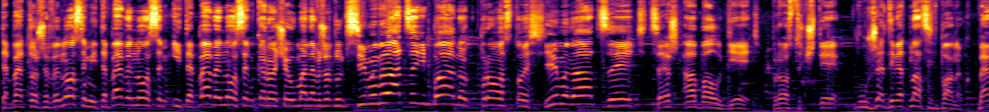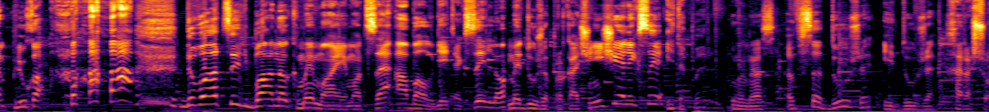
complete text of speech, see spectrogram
Тебе теж виносимо, і тебе виносимо, і тебе виносимо. Коротше, у мене вже тут 17 банок. Просто 17. Це ж обалдеть. Просто 4. Уже 19 банок. Бем, плюха. Ха-ха-ха. 20 банок ми маємо. Це обалдеть як сильно. Ми дуже прокачені челікси. І тепер у нас все дуже і дуже хорошо.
